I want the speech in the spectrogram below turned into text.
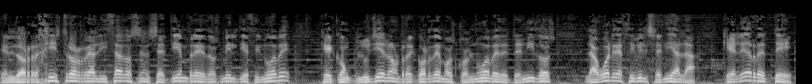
en los registros realizados en septiembre de 2019, que concluyeron, recordemos, con nueve detenidos, la Guardia Civil señala que el RT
